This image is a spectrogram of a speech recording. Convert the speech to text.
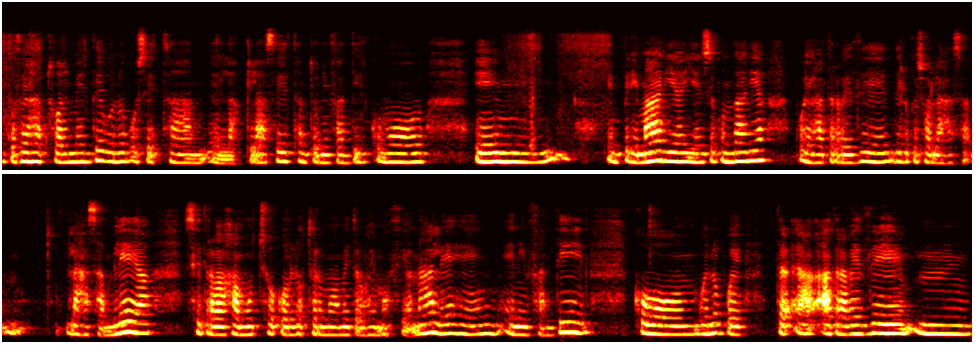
Entonces, actualmente, bueno, pues están en las clases, tanto en infantil como en, en primaria y en secundaria, pues a través de, de lo que son las, las asambleas, se trabaja mucho con los termómetros emocionales en, en infantil, con, bueno, pues a, través de, mm,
